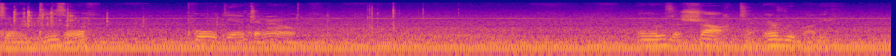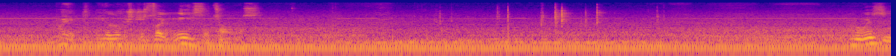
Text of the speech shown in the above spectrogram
Soon Diesel pulled the engine out. And it was a shock to everybody. Wait, he looks just like me, said Thomas. Who is he?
